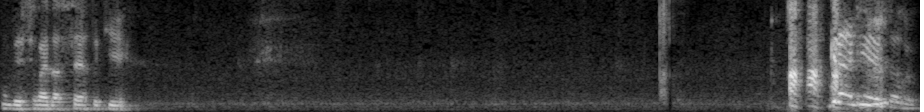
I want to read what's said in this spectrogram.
Vamos ver se vai dar certo aqui. Grande Ítalo!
